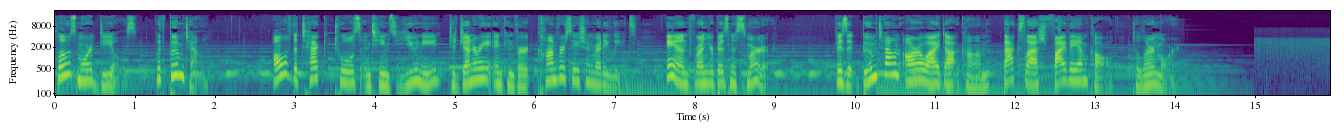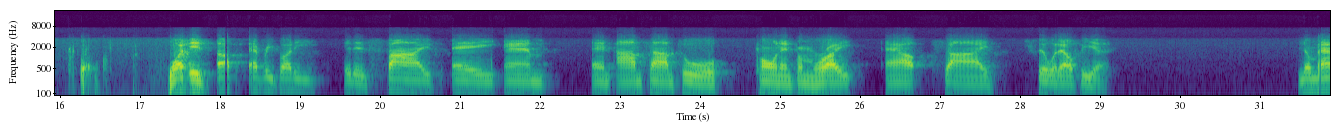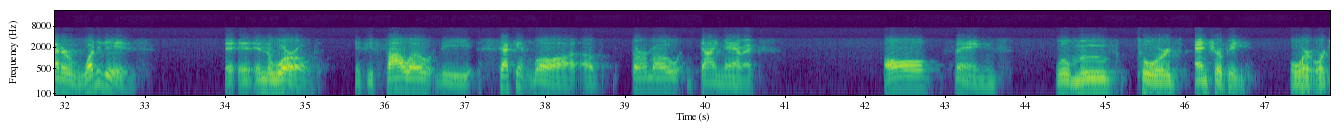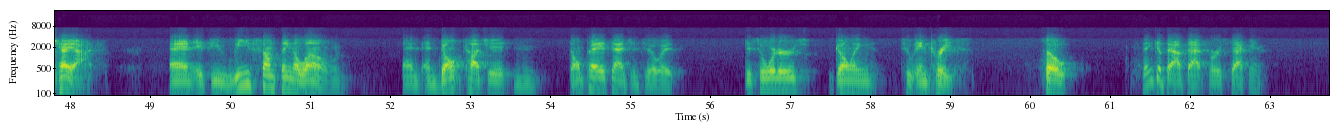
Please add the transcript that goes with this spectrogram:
Close more deals with Boomtown. All of the tech, tools, and teams you need to generate and convert conversation ready leads and run your business smarter. Visit boomtownroi.com backslash 5am call to learn more. What is up, everybody? It is 5 a.m. and I'm Tom Toole calling in from right outside Philadelphia no matter what it is in the world, if you follow the second law of thermodynamics, all things will move towards entropy or, or chaos. And if you leave something alone and, and don't touch it and don't pay attention to it, disorders going to increase. So think about that for a second.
